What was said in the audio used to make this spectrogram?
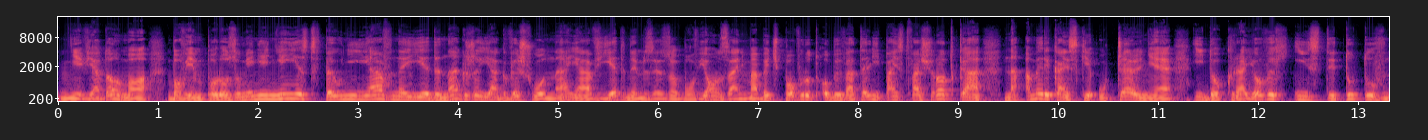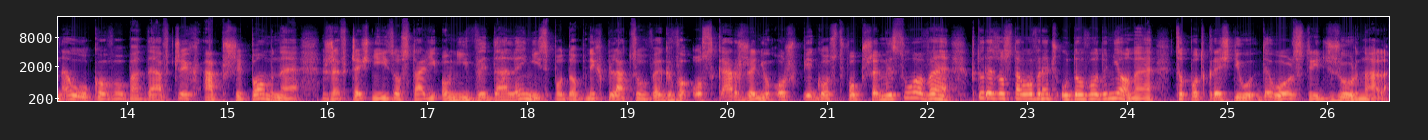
nie wiadomo, bowiem porozumienie nie jest w pełni jawne, jednakże jak wyszło na jaw, jednym ze zobowiązań ma być powrót obywateli państwa środka na amerykańskie uczelnie i do krajowych instytutów naukowo-badawczych, a przypomnę, że wcześniej zostali oni wydaleni z podobnych placówek w oskarżeniu o szpiegostwo przemysłowe, które zostało wręcz udowodnione, co podkreślił The Wall Street Journal.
